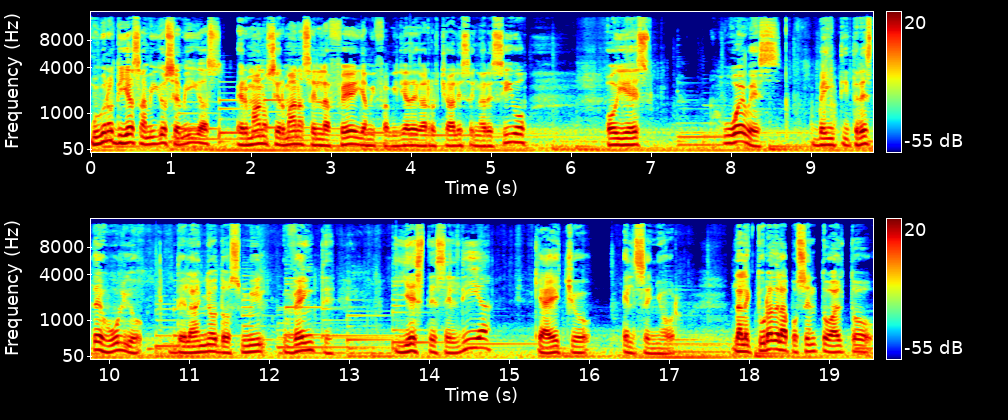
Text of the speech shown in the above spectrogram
Muy buenos días amigos y amigas, hermanos y hermanas en la fe y a mi familia de Garrochales en Arecibo. Hoy es jueves 23 de julio del año 2020 y este es el día que ha hecho el Señor. La lectura del aposento alto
